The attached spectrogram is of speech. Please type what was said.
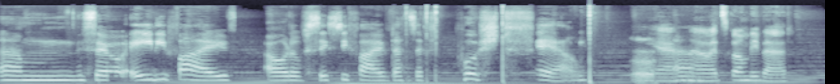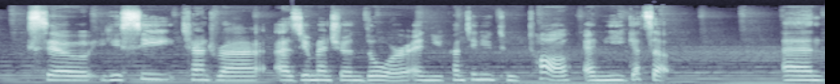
Um, so 85 out of 65. That's a pushed fail. Oh, Yeah, Um, no, it's gonna be bad. So you see Chandra, as you mentioned, door, and you continue to talk, and he gets up and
